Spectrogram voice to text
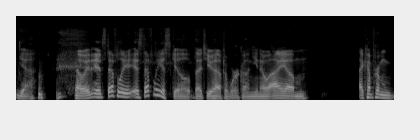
yeah. No, it, it's definitely it's definitely a skill that you have to work on. You know, I um, I come from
